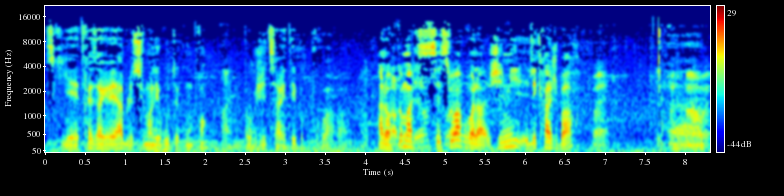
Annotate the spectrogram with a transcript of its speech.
ce qui est très agréable suivant les routes qu'on prend. Ouais. Pas obligé de s'arrêter pour pouvoir. euh, Ouais. Alors, comme accessoire, voilà, j'ai mis les crash bars euh, pas, ouais.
